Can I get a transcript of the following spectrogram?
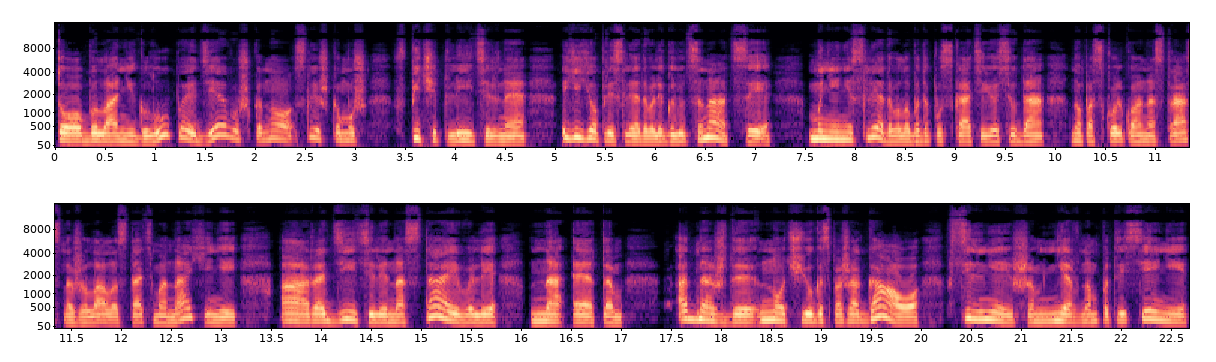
То была не глупая девушка, но слишком уж впечатлительная. Ее преследовали галлюцинации. Мне не следовало бы допускать ее сюда, но поскольку она страстно желала стать монахиней, а родители настаивали на этом, Однажды ночью госпожа Гао в сильнейшем нервном потрясении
